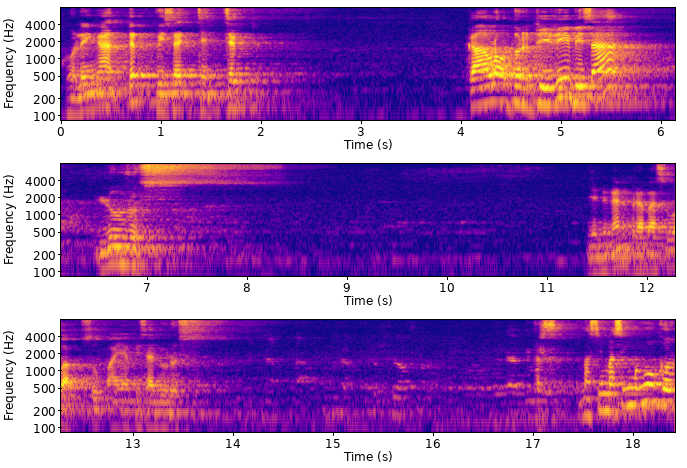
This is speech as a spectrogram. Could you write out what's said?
Boleh ngadeg bisa jejek. Kalau berdiri bisa lurus. Ya dengan berapa suap supaya bisa lurus? Masing-masing mengukur.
